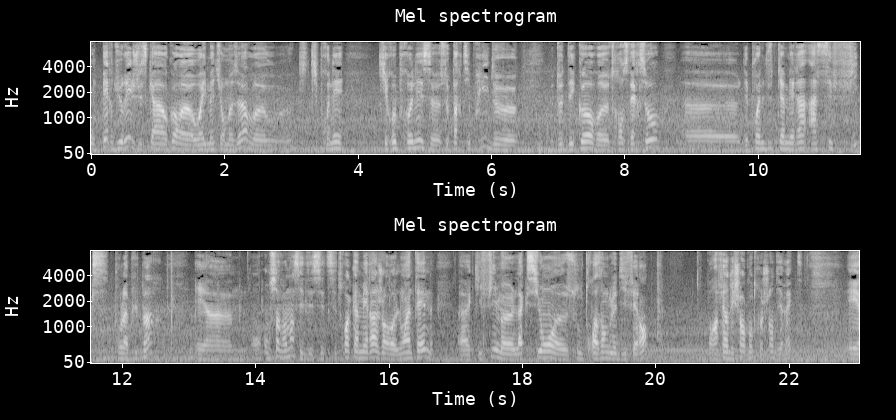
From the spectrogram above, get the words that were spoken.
ont perduré jusqu'à encore euh, I Met Your Mother, euh, qui, prenait, qui reprenait ce, parti pris de, décors euh, transversaux, des points de vue de caméra assez fixes pour la plupart. Et on, sent vraiment ces, trois caméras genre lointaines qui filment l'action sous trois angles différents pour faire des champs contre champs directs. Et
